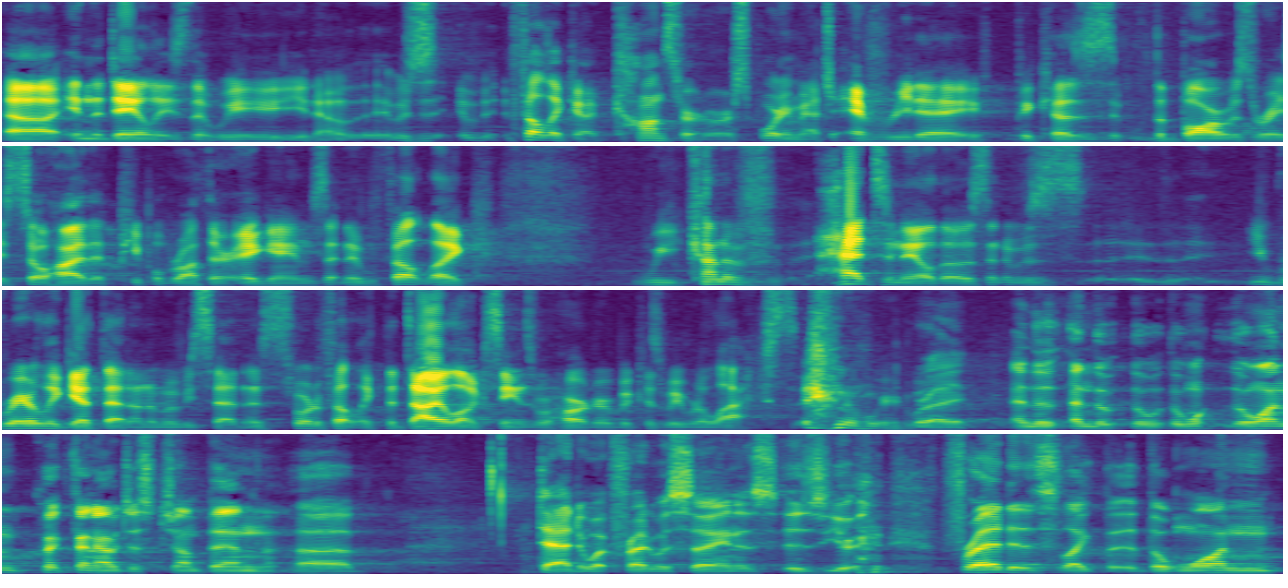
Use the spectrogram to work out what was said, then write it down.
Uh, in the dailies that we, you know, it was it felt like a concert or a sporting match every day because the bar was raised so high that people brought their A games, and it felt like we kind of had to nail those, and it was you rarely get that on a movie set. And it sort of felt like the dialogue scenes were harder because we relaxed in a weird way. Right. And the and the, the, the, one, the one quick thing I would just jump in uh, to add to what Fred was saying is is your Fred is like the, the one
